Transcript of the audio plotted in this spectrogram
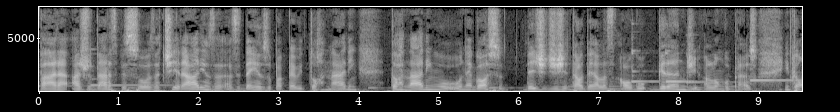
para ajudar as pessoas a tirarem as, as ideias do papel e tornarem tornarem o, o negócio digital delas algo grande a longo prazo. Então,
